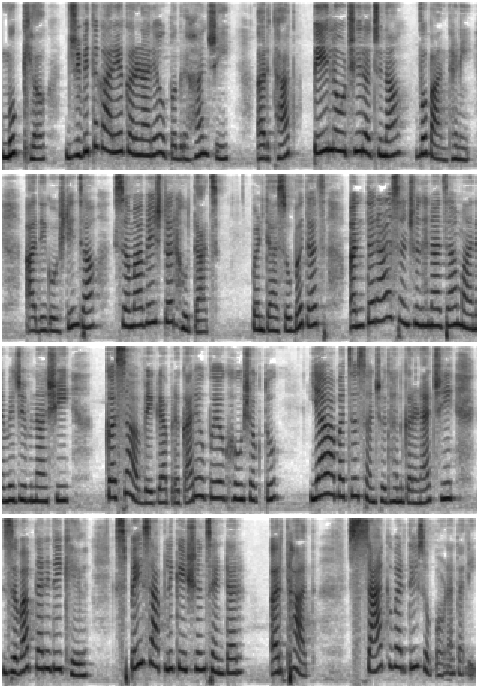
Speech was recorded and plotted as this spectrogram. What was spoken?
मुख्य जीवित कार्य करणाऱ्या उपग्रहांची अर्थात पेलोडची रचना व बांधणी आदी गोष्टींचा समावेश तर होताच पण त्यासोबतच अंतराळ संशोधनाचा मानवी जीवनाशी कसा वेगळ्या प्रकारे उपयोग होऊ शकतो? याबाबतचं संशोधन करण्याची जबाबदारी देखील स्पेस ॲप्लिकेशन सेंटर अर्थात सॅकवरती सोपवण्यात आली.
